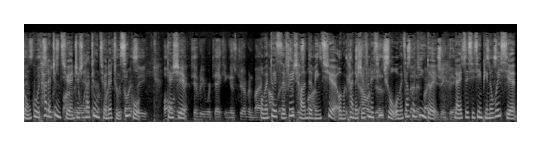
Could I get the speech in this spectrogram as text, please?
巩固他的政权，这是他政权的主心骨。但是，我们对此非常的明确，我们看得十分的清楚，我们将会应对来自习近平的威胁，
